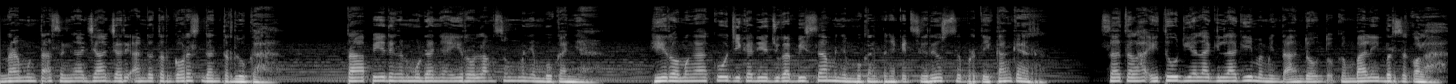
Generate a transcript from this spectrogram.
Namun tak sengaja jari Ando tergores dan terluka. Tapi dengan mudahnya Hiro langsung menyembuhkannya. Hiro mengaku jika dia juga bisa menyembuhkan penyakit serius seperti kanker. Setelah itu dia lagi-lagi meminta Ando untuk kembali bersekolah.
